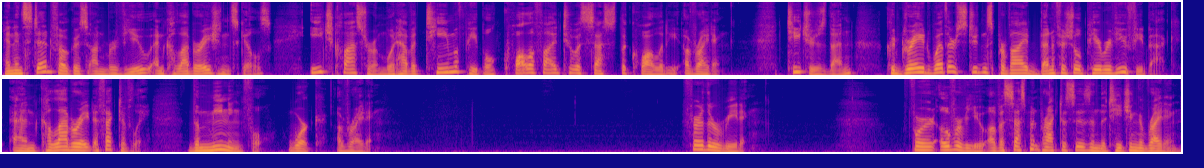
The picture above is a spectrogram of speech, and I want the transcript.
and instead focus on review and collaboration skills, each classroom would have a team of people qualified to assess the quality of writing. Teachers, then, could grade whether students provide beneficial peer review feedback and collaborate effectively, the meaningful work of writing. Further reading. For an overview of assessment practices in the teaching of writing,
